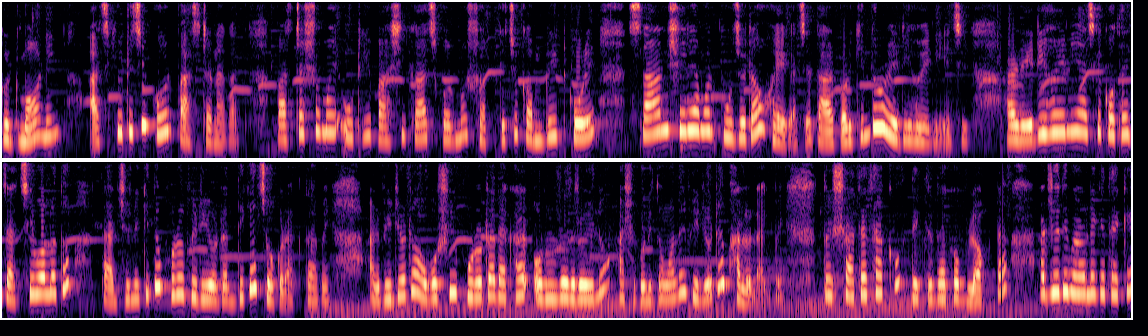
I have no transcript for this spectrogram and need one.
গুড মর্নিং। আজকে উঠেছি ভোর পাঁচটা নাগাদ। পাঁচটার সময় উঠে বাসি কাজকর্ম সব কিছু কমপ্লিট করে স্নান সেরে আমার পুজোটাও হয়ে গেছে। তারপর কিন্তু রেডি হয়ে নিয়েছি। আর রেডি হয়ে নিয়ে আজকে কোথায় যাচ্ছি বলো তো? তার জন্য কিন্তু পুরো ভিডিওটার দিকে চোখ রাখতে হবে। আর ভিডিওটা অবশ্যই পুরোটা দেখার অনুরোধ রইল। আশা করি তোমাদের ভিডিওটা ভালো লাগবে। তো সাথে থাকো, দেখতে থাকো ব্লগটা। আর যদি ভালো লেগে থাকে,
